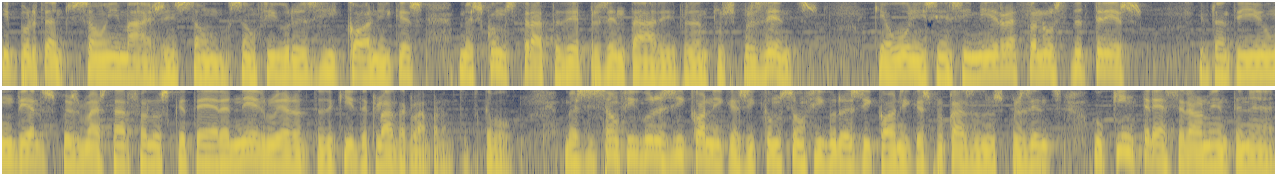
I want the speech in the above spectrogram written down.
E, portanto, são imagens, são, são figuras icónicas, mas como se trata de apresentar, portanto, os presentes, que é o ouro, incenso e mirra, falou-se de três e, portanto, aí um deles, depois mais tarde, falou-se que até era negro, era daqui, daquela, daquela, pronto, acabou. Mas são figuras icónicas, e como são figuras icónicas por causa dos presentes, o que interessa realmente na,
